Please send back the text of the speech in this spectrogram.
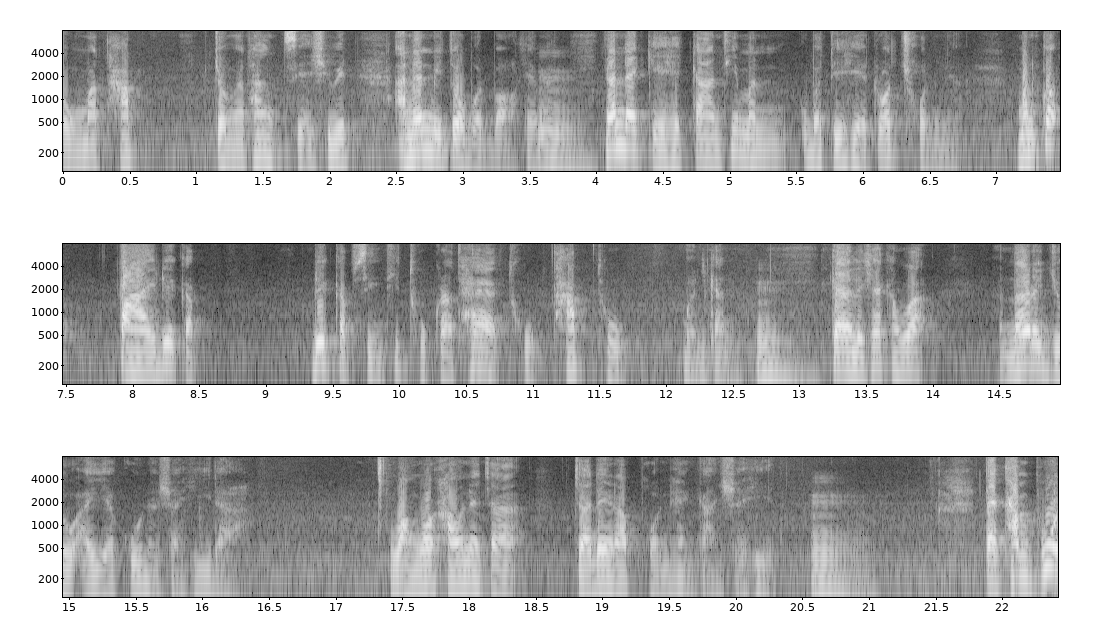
ลงมาทับจนกระทั่งเสียชีวิต อันนั้นมีตัวบทบอกใช่ไหมอืมงั้นในเหตุการณ์ที่มันอุบัติเหตุรถชนเนี่ย มันก็ตายด้วยกับด้วยกับสิ่งที่ถูกกระแทก ถูกทับถูกเหมือนกันอืมแกเลยใช้คำว่า นารยูอายากูนะชาฮีดา หวังว่าเขาเนี่ยจะ จะได้รับผลแห่งการชาฮีดอืมแต่คำพูด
